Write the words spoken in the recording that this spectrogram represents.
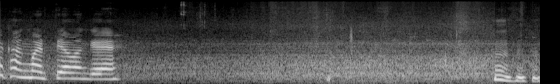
ಎಂತಕ್ಕೆ ಹಂಗೆ ಮಾಡ್ತೀಯ ಅವಂಗೆ? ಹ್ಞೂ ಹ್ಞೂ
